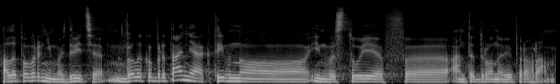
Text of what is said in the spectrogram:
Але повернімось, дивіться, Великобританія активно інвестує в е, антидронові програми.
